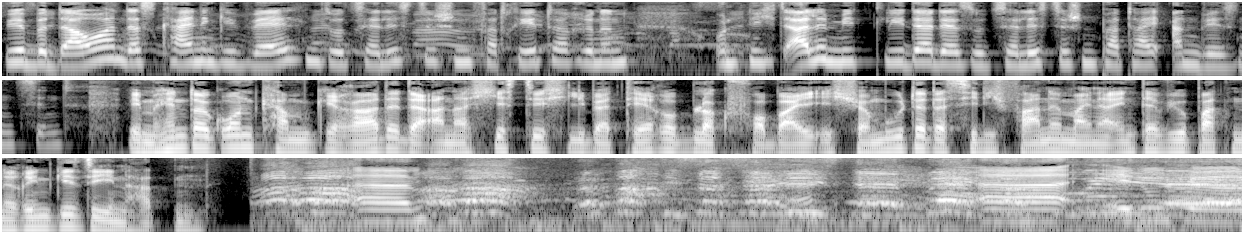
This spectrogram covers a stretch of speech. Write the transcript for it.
Wir bedauern, dass keine gewählten sozialistischen Vertreterinnen und nicht alle Mitglieder der Sozialistischen Partei anwesend sind. Im Hintergrund kam gerade der anarchistisch-libertäre Block vorbei. Ich vermute, dass Sie die Fahne meiner Interviewpartnerin gesehen hatten. Ähm. Et donc, euh,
